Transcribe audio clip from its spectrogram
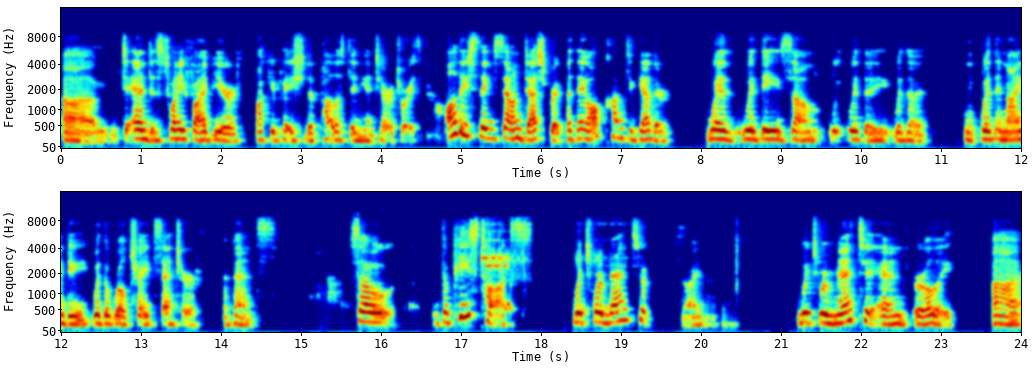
um, to end its 25 year occupation of Palestinian territories. All these things sound desperate, but they all come together with with these um, with the with the with the 90 with the World Trade Center events. So the peace talks, which were meant to sorry, which were meant to end early uh,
